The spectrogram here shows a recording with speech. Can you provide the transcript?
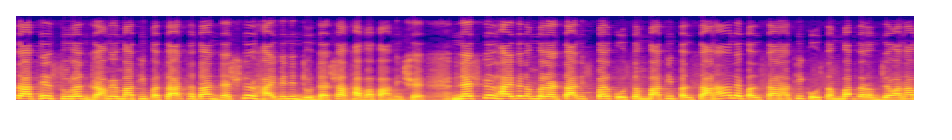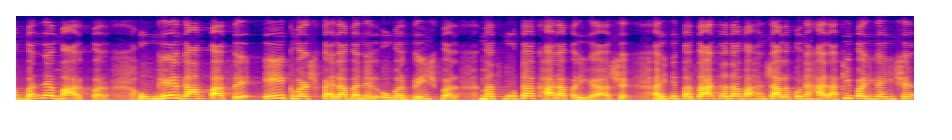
સાથે સુરત ગ્રામ્યમાંથી પસાર થતા નેશનલ હાઈવેની દુર્દશા થવા પામી છે. નેશનલ હાઈવે નંબર અડતાલીસ પર કોસંબાથી પલસાણા અને પલસાણાથી કોસંબા તરફ જવાના બંને માર્ગ પર ઉંભેડ ગામ પાસે એક વર્ષ પહેલા બનેલ ઓવરબ્રિજ પર મસમોટા ખાડા પડી ગયા છે. અહીંથી પસાર થતા વાહન ચાલકોને હાલાકી પડી રહી છે.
